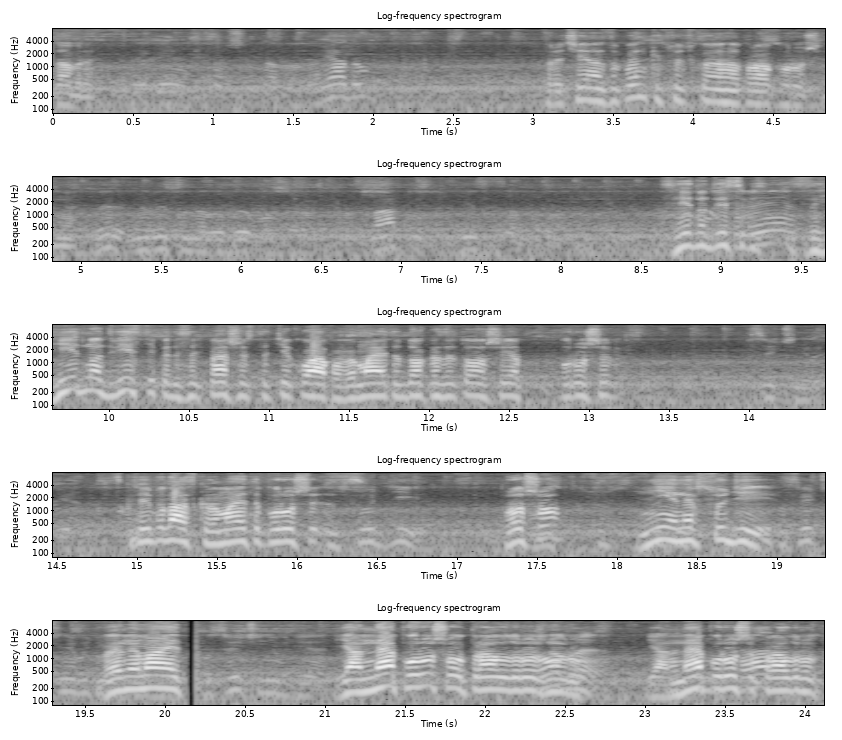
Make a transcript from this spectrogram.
Добре. Наряду. Причина зупинки суть скоєного правопорушення. Ви не виконали знаку. Згідно, 200, згідно 251 статті КУАПа, ви маєте докази того, що я порушив. Посвідчення водія. Скажіть, будь ласка, ви маєте порушити. В суді. Прошу? Ні, не в суді. Посвідчення водія. Ви не маєте. Посвідчення водія. Я не порушував правила дорожнього Добре. руху. Я Так не порушив правила руху.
